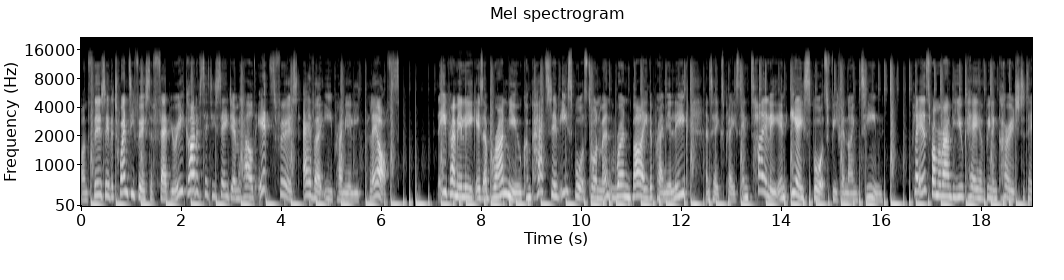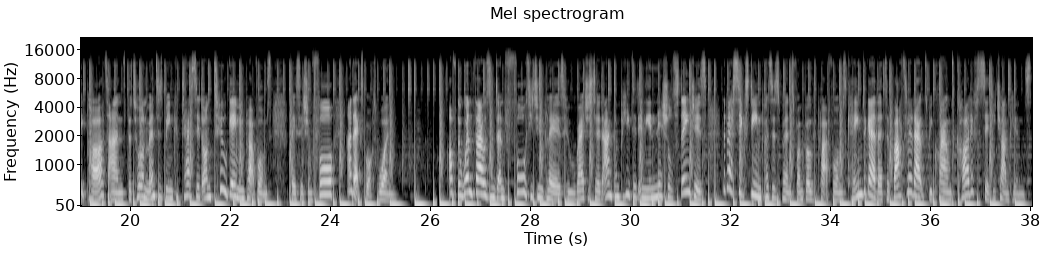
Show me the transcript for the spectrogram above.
On Thursday, the 21st of February, Cardiff City Stadium held its first ever E Premier League playoffs. The E Premier League is a brand new competitive esports tournament run by the Premier League and takes place entirely in EA Sports FIFA 19. Players from around the UK have been encouraged to take part, and the tournament is being contested on two gaming platforms PlayStation 4 and Xbox One. Of the 1,042 players who registered and competed in the initial stages, the best 16 participants from both platforms came together to battle it out to be crowned Cardiff City champions.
